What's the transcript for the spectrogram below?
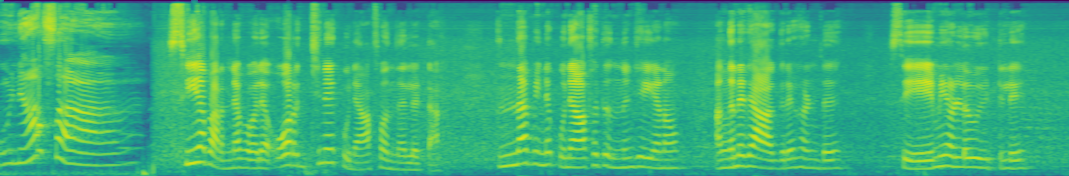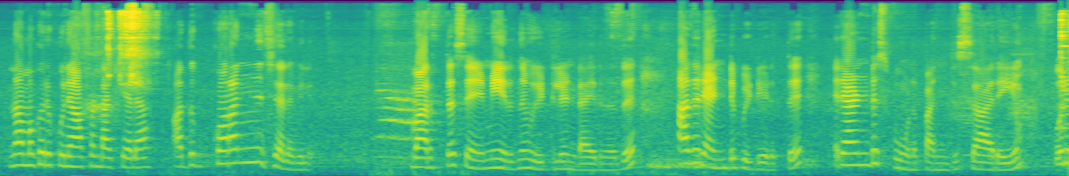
കുനാഫ. സിയ പറഞ്ഞ പോലെ ഒറിജിനൽ കുനാഫ ഒന്നല്ല കേട്ടാ എന്നാ പിന്നെ കുനാഫ തിന്നും ചെയ്യണോ? അങ്ങനെ ഒരു ആഗ്രഹമുണ്ട്. സേമിയുള്ള വീട്ടിൽ നമുക്കൊരു കുനാഫ ഉണ്ടാക്കിയാലാ? അത് കുറഞ്ഞ ചിലവിൽ വറുത്ത സേമിയായിരുന്നു വീട്ടിലുണ്ടായിരുന്നത്. അത് രണ്ട് പിടിയെടുത്ത് രണ്ട് സ്പൂണ് പഞ്ചസാരയും ഒരു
